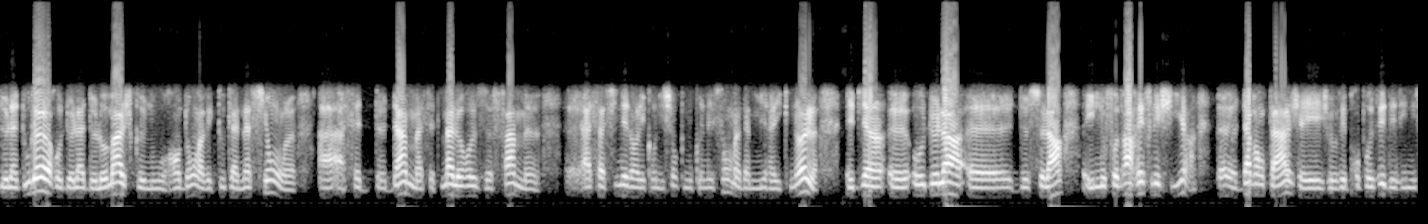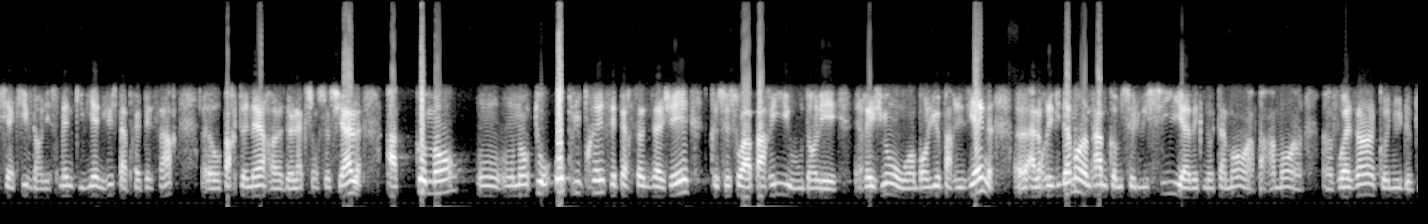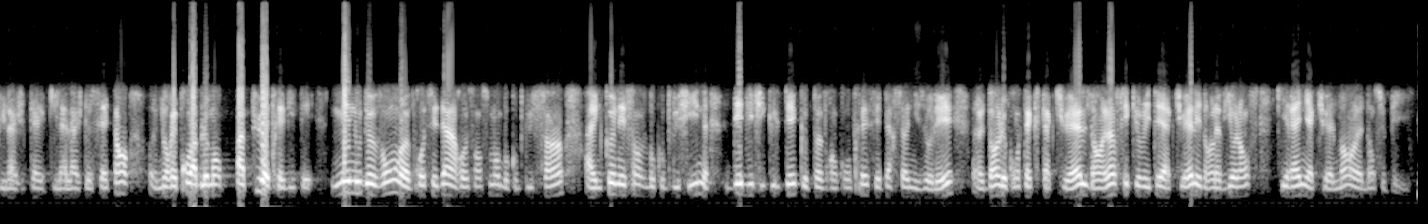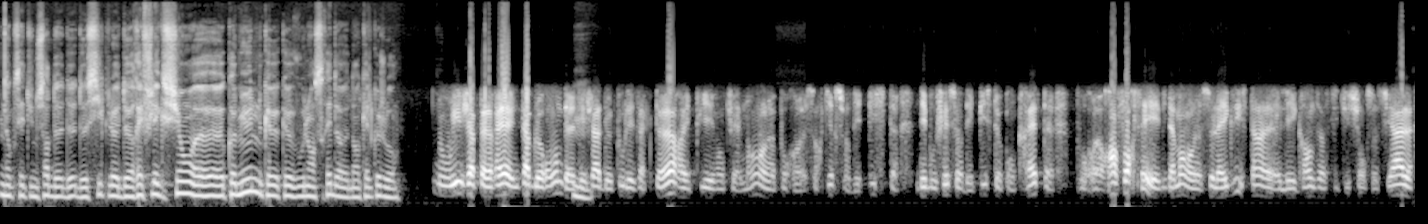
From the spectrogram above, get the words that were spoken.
de la douleur, au-delà de l'hommage que nous rendons avec toute la nation euh, à, cette dame, à cette malheureuse femme euh, assassinée dans les conditions que nous connaissons, Madame Mireille Knoll, eh bien, euh, au-delà de cela, il nous faudra réfléchir davantage et je vais proposer des initiatives dans les semaines qui viennent juste après Pessard aux partenaires de l'action sociale à comment on, entoure au plus près ces personnes âgées, que ce soit à Paris ou dans les régions ou en banlieue parisienne. Euh, alors évidemment, un drame comme celui-ci, avec notamment apparemment un, voisin connu depuis l'âge qu'il a l'âge de 7 ans, euh, n'aurait probablement pas pu être évité. Mais nous devons euh, procéder à un recensement beaucoup plus fin, à une connaissance beaucoup plus fine des difficultés que peuvent rencontrer ces personnes isolées dans le contexte actuel, dans l'insécurité actuelle et dans la violence qui règne actuellement dans ce pays. Donc c'est une sorte de, cycle de réflexion euh, commune que, vous lancerez dans quelques jours. Oui, j'appellerai à une table ronde hmm. déjà de tous les acteurs et puis éventuellement euh, pour euh, sortir sur des pistes, déboucher sur des pistes concrètes pour renforcer. Évidemment, cela existe. Hein, les grandes institutions sociales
